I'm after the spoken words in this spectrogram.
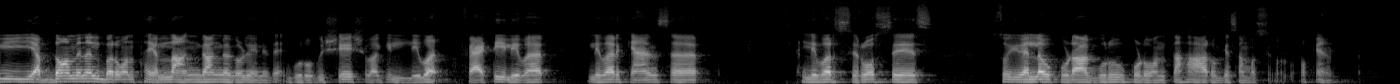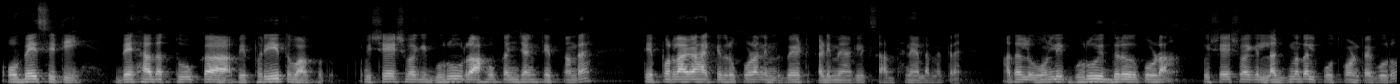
ಈ ಅಬ್ಡಾಮಿನಲ್ ಬರುವಂಥ ಎಲ್ಲ ಅಂಗಾಂಗಗಳು ಏನಿದೆ? ಗುರು, ವಿಶೇಷವಾಗಿ liver fatty liver liver cancer liver cirrhosis so ಇವೆಲ್ಲವೂ ಕೂಡ ಗುರು ಕೊಡುವಂತಹ ಆರೋಗ್ಯ ಸಮಸ್ಯೆಗಳು ಓಕೆ ಒಬೆಸಿಟಿ ದೇಹದ ತೂಕ ವಿಪರೀತವಾಗೋದು ವಿಶೇಷವಾಗಿ ಗುರು, ರಾಹು ಕಂಜಂಕ್ಟ್ ಇತ್ತಂದರೆ ತಿಪ್ಪರ್ಲಾಗ ಹಾಕಿದರೂ ಕೂಡ ನಿಮ್ಮದು ವೇಟ್ ಕಡಿಮೆ ಆಗ್ಲಿಕ್ಕೆ ಸಾಧ್ಯನೇ ಇಲ್ಲ ಮತ್ತು ಅದರಲ್ಲಿ ಓನ್ಲಿ ಗುರು ಇದ್ದರೂ ಕೂಡ ವಿಶೇಷವಾಗಿ ಲಗ್ನದಲ್ಲಿ ಕೂತ್ಕೊಂಡ್ರೆ ಗುರು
